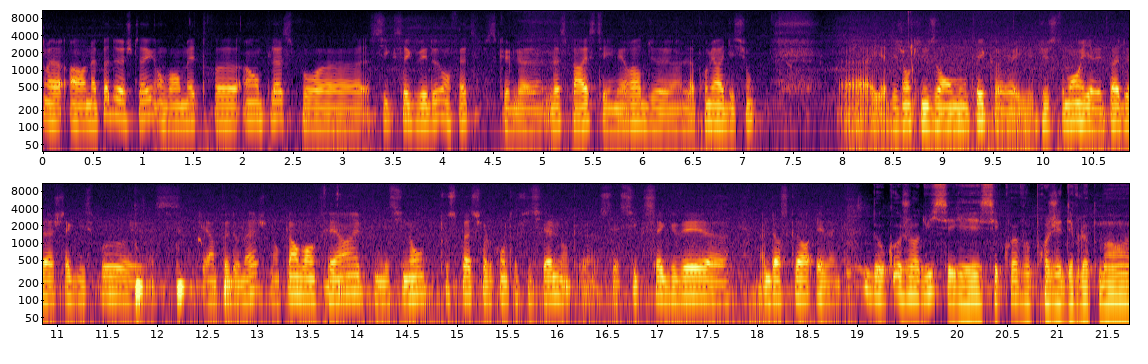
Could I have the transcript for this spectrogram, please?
Euh, alors on n'a pas de hashtag, on va en mettre euh, un en place pour euh, v 2 en fait, parce que là, là c'est pareil, c'était une erreur de la première édition. Euh, Il y a des gens qui nous ont remonté que justement il n'y avait pas de hashtag dispo et c'est un peu dommage. Donc là on va en créer un, mais sinon tout se passe sur le compte officiel, donc euh, c'est sixsegv euh, underscore event. Donc aujourd'hui, c'est quoi vos projets de développement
